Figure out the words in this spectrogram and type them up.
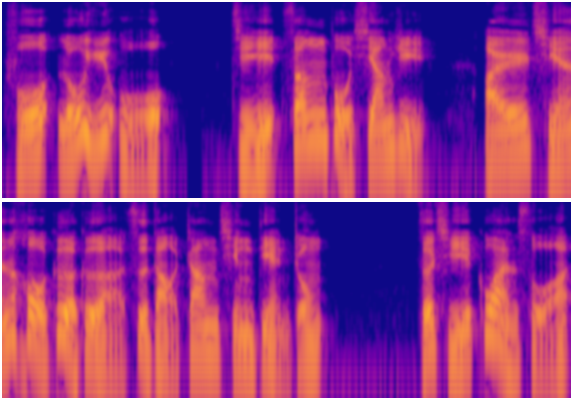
夫鲁与武，即曾不相遇。而前后各个自到张清殿中，则其冠所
